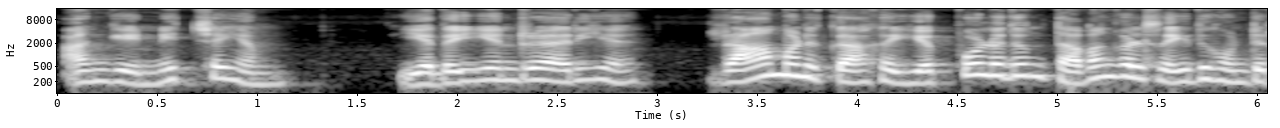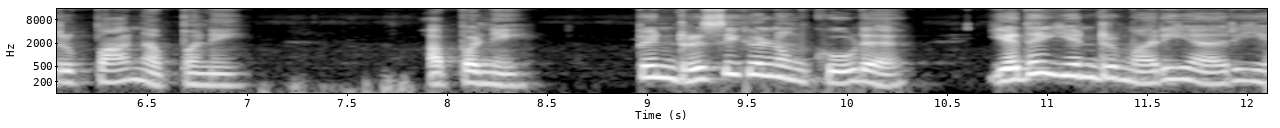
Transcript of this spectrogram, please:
அங்கே நிச்சயம் எதை என்று அறிய ராமனுக்காக எப்பொழுதும் தவங்கள் செய்து கொண்டிருப்பான் அப்பனே. அப்பனே பெண் ரிஷிகளும் கூட எதை என்றும் அறிய அறிய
